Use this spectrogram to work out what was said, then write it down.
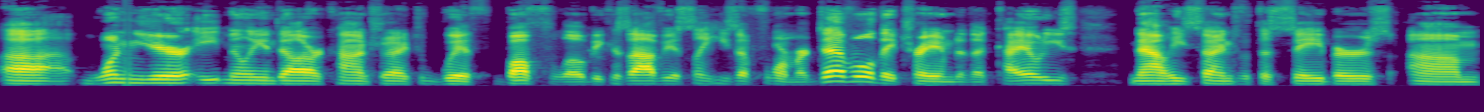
uh, one year, eight million dollar contract with Buffalo? Because obviously he's a former Devil. They trade him to the Coyotes. Now he signs with the Sabres. Um,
